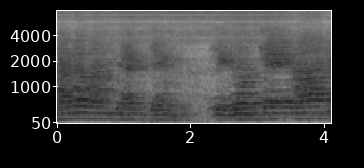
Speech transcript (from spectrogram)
भगवन् de los que van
